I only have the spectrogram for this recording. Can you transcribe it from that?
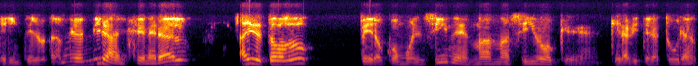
del interior también. Mira, en general hay de todo, pero como el cine es más masivo que, la literatura,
